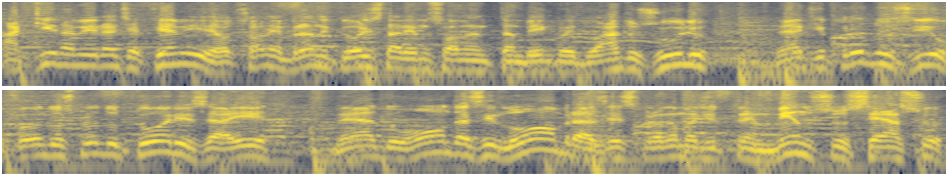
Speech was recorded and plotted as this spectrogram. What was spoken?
aqui na Mirante FM. Só lembrando que hoje estaremos falando também com o Eduardo Júlio, né, que produziu, foi um dos produtores aí, né, do Ondas e Lombras, esse programa de tremendo sucesso,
